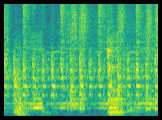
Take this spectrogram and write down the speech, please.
えっ?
